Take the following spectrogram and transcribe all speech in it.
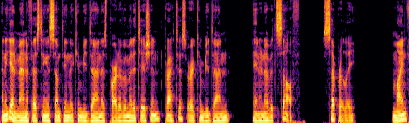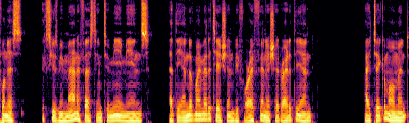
And again, manifesting is something that can be done as part of a meditation practice or it can be done in and of itself, separately. Mindfulness, excuse me, manifesting to me means at the end of my meditation, before I finish it, right at the end, I take a moment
